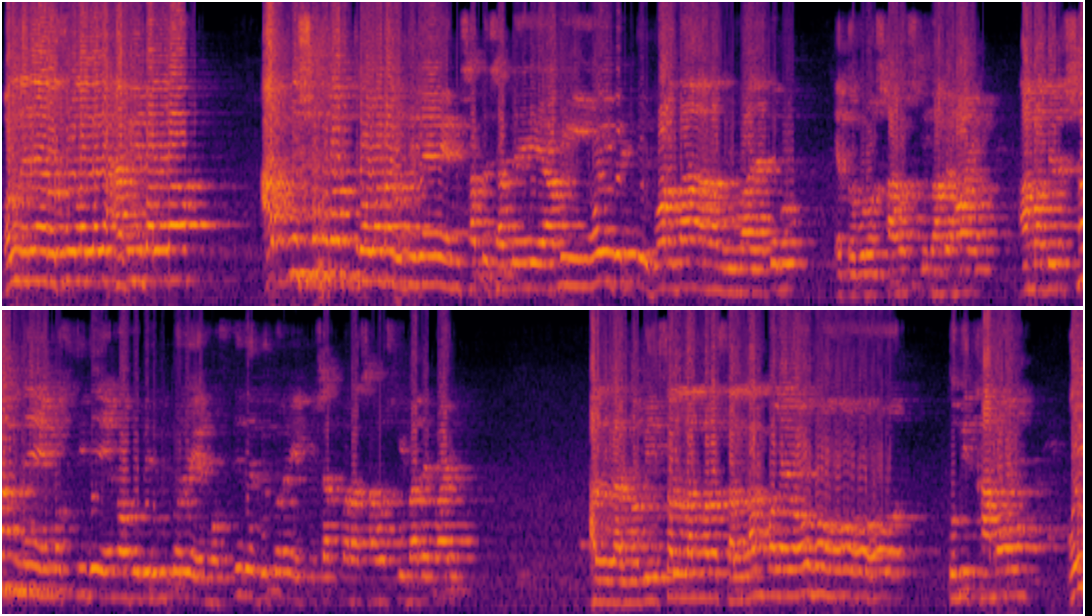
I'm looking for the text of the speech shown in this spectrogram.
বললেন, ইয়া রাসূলুল্লাহ হাবিবাল্লাহ, আপনি শুধুমাত্র অর্ডার দিলেন, সাথে সাথে আমি ওই ব্যক্তির গর্দান আমি দেব। এত বড় সাহস কীভাবে হয়? আমাদের সামনে মসজিদে নববীর ভিতরে, মসজিদের ভিতরে পেশাব করা সাহস কীভাবে পায়? আল্লাহ নবী সাল্লাল্লাহু সাল্লাম বলেন তুমি থামো। ওই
